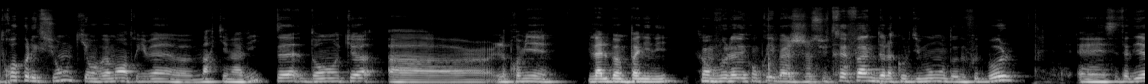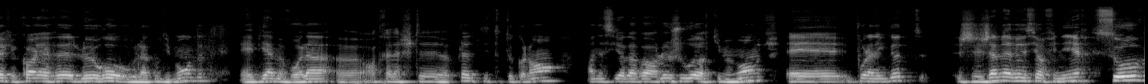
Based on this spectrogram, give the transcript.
trois collections qui ont vraiment, entre guillemets, marqué ma vie. C'est donc le premier, l'album Panini. Comme vous l'avez compris, bah, je suis très fan de la Coupe du Monde de football. C'est-à-dire que quand il y avait l'Euro ou la Coupe du Monde, eh bien me voilà euh, en train d'acheter euh, plein de petits autocollants en essayant d'avoir le joueur qui me manque. Et pour l'anecdote, j'ai jamais réussi à en finir, sauf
